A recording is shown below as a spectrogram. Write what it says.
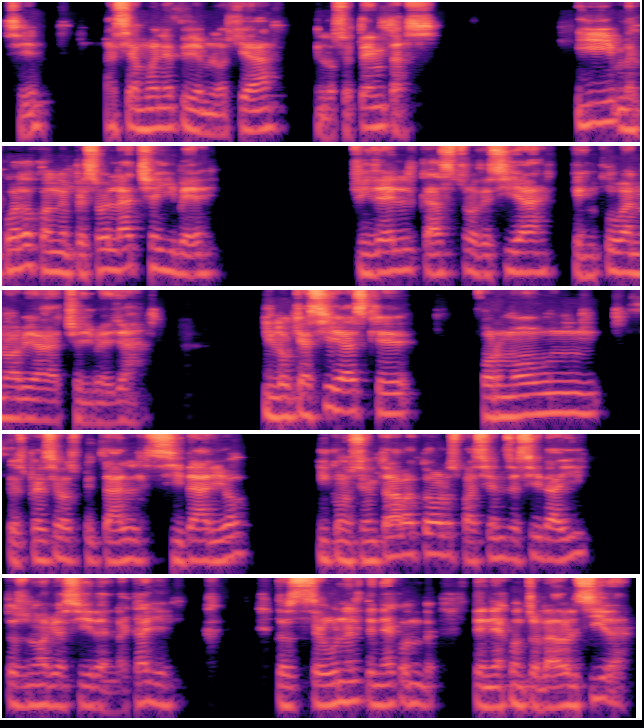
¿sí? Hacían buena epidemiología en los setentas. Y me acuerdo cuando empezó el HIV, Fidel Castro decía que en Cuba no había HIV ya. Y lo que hacía es que formó una especie de hospital sidario y concentraba todos los pacientes de SIDA ahí, entonces no había SIDA en la calle. Entonces, según él, tenía, tenía controlado el SIDA.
